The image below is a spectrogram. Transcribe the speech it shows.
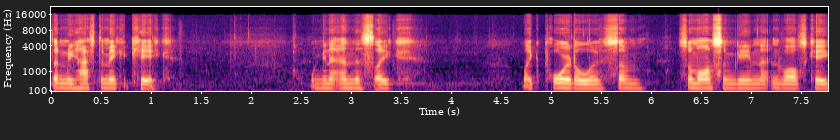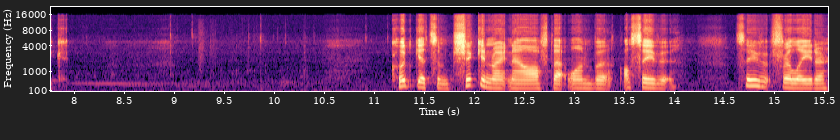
Then we have to make a cake. We're gonna end this like like Portal or some some awesome game that involves cake. Could get some chicken right now off that one, but I'll save it. Save it for later.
